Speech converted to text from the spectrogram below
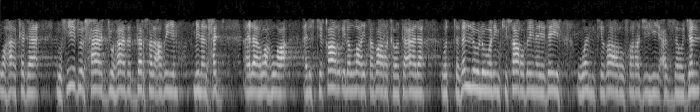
وهكذا يفيد الحاج هذا الدرس العظيم من الحج ألا وهو الافتقار إلى الله تبارك وتعالى والتذلل والانكسار بين يديه وانتظار فرجه عز وجل.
